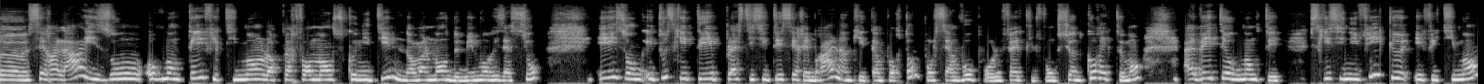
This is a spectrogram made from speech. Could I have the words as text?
euh, ces rats-là, ils ont augmenté effectivement leur performance cognitive, normalement de mémorisation, et ils ont et tout ce qui était plasticité cérébrale, hein, qui est important pour le cerveau, pour le fait qu'il fonctionne correctement, avait été augmenté. Ce qui signifie que effectivement,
